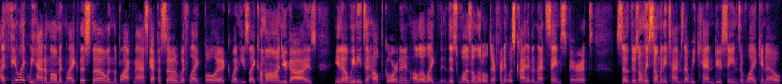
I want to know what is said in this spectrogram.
I feel like we had a moment like this though in the Black Mask episode with like Bullock when he's like, "Come on, you guys." You know, we need to help Gordon. Although, like, th- this was a little different. It was kind of in that same spirit. So there's only so many times that we can do scenes of like, you know,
